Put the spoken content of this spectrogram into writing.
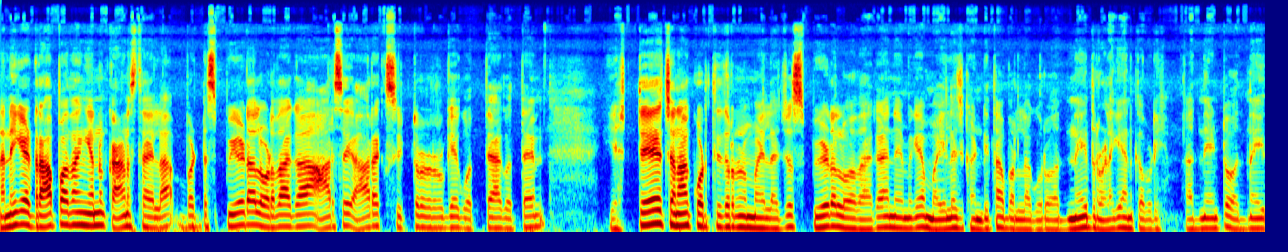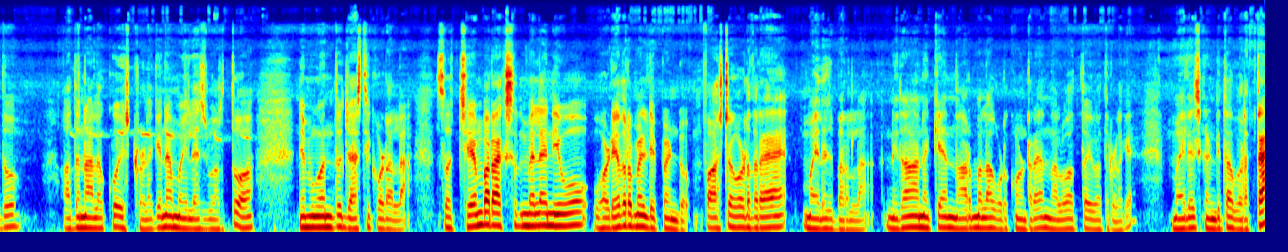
ನನಗೆ ಡ್ರಾಪ್ ಆದಂಗೆ ಏನು ಕಾಣಿಸ್ತಾ ಇಲ್ಲ ಬಟ್ ಸ್ಪೀಡಲ್ಲಿ ಹೊಡೆದಾಗ ಆರ್ ಸಿ ಆರ್ ಎಕ್ಸ್ ಇಟ್ಟಿರೋರಿಗೆ ಗೊತ್ತೇ ಆಗುತ್ತೆ. ಎಷ್ಟೇ ಚೆನ್ನಾಗಿ ಕೊಡ್ತಿದ್ರು ಮೈಲೇಜು ಸ್ಪೀಡಲ್ಲಿ ಹೋದಾಗ ನಿಮಗೆ ಮೈಲೇಜ್ ಖಂಡಿತ ಬರಲ್ಲ ಗುರು. ಹದಿನೈದರೊಳಗೆ ಅನ್ಕೊಬಿಡಿ. ಹದಿನೆಂಟು, ಹದಿನೈದು ಹದಿನಾಲ್ಕು ಇಷ್ಟರೊಳಗೇ ಮೈಲೇಜ್ ಬರ್ತು ನಿಮಗಂತೂ ಜಾಸ್ತಿ ಕೊಡೋಲ್ಲ. ಸೊ ಚೇಂಬರ್ ಹಾಕ್ಸಿದ್ಮೇಲೆ ನೀವು ಹೊಡೆಯೋದ್ರ ಮೇಲೆ ಡಿಪೆಂಡು ಫಾಸ್ಟಾಗಿ ಹೊಡೆದ್ರೆ ಮೈಲೇಜ್ ಬರಲ್ಲ. ನಿಧಾನಕ್ಕೆ ನಾರ್ಮಲಾಗಿ ಹೊಡ್ಕೊಂಡ್ರೆ ನಲ್ವತ್ತೈವತ್ತರೊಳಗೆ ಮೈಲೇಜ್ ಖಂಡಿತ ಬರುತ್ತೆ.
